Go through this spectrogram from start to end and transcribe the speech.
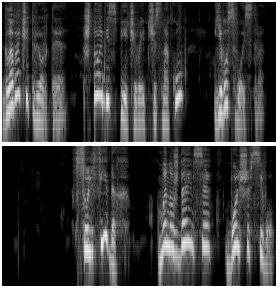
Глава четвертая. Что обеспечивает чесноку его свойства? В сульфидах мы нуждаемся больше всего.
